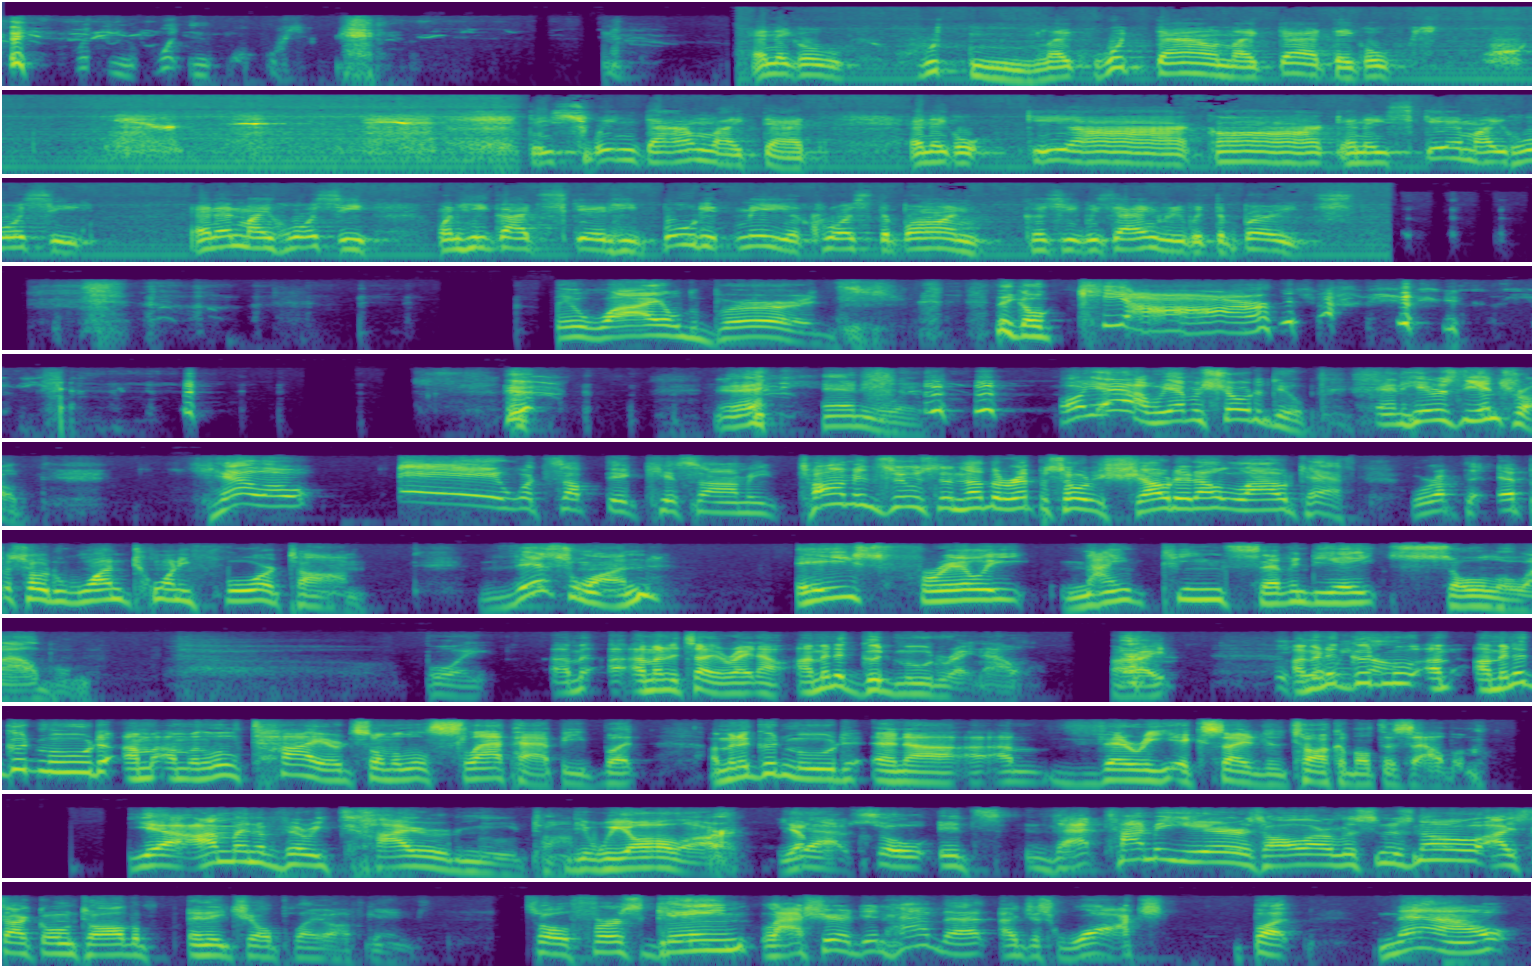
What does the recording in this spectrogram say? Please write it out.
witten, witten. and they go whootin, like whoot down like that. They go. They swing down like that, and they go gark, gark, and they scare my horsey. And then my horsey, when he got scared, he booted me across the barn because he was angry with the birds. They're wild birds. they go kiar. anyway. Oh yeah, we have a show to do. And here's the intro. Hello. Hey, what's up there, Kiss Army? Tom and Zeus, another episode of Shout It Out Loudcast. We're up to episode 124, Tom. This one, Ace Frehley 1978 solo album. Boy, I'm I'm going to tell you right now. I'm in a good mood right now. All right. I'm in a good go. mood. I'm, I'm in a good mood. I'm I'm a little tired, so I'm a little slap happy, but I'm in a good mood, and uh, I'm very excited to talk about this album. Yeah, I'm in a very tired mood, Tom. We all are. Yep. Yeah, so it's that time of year, as all our listeners know, I start going to all the NHL playoff games. So first game last year, I didn't have that. I just watched, but now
